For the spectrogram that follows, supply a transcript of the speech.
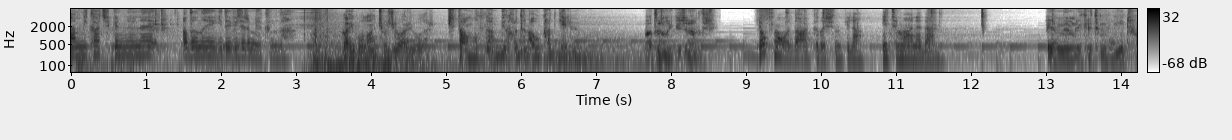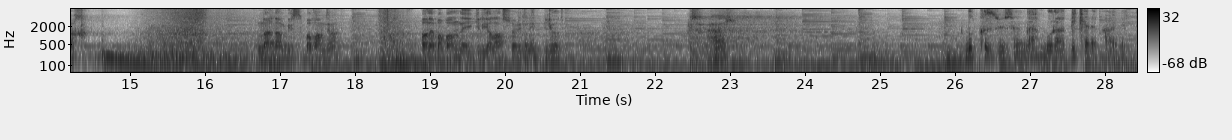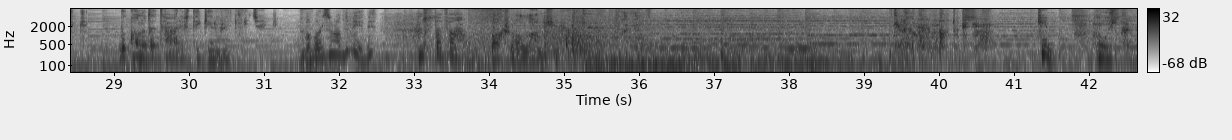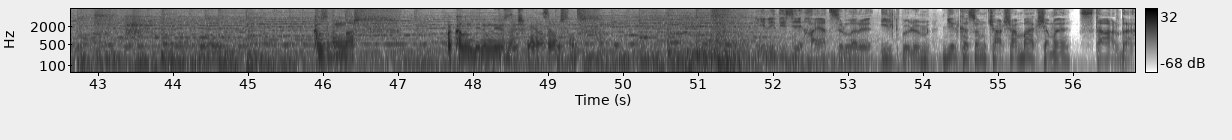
Ben birkaç günlüğüne Adana'ya gidebilirim yakında. Kaybolan çocuğu arıyorlar. İstanbul'dan bir kadın avukat geliyor. Adana güzeldir. Yok mu orada arkadaşın filan yetimhaneden? Benim memleketim bu mutfak. Bunlardan birisi babam değil mi? Bana babamla ilgili yalan söylediğini hep biliyordum. Seher? Bu kız yüzünden Burak'ı bir kere kaybettik. Bu konuda tarih tekerrür etmeyecek. Babanızın adı neydi? Mustafa. Bak şu Allah'ın işine. Buldu bizi. Kim? O işte. Kızgınlar. Bakalım benimle yüzleşmeye hazır mısınız? Yeni dizi Hayat Sırları ilk bölüm 1 Kasım Çarşamba akşamı Star'da.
